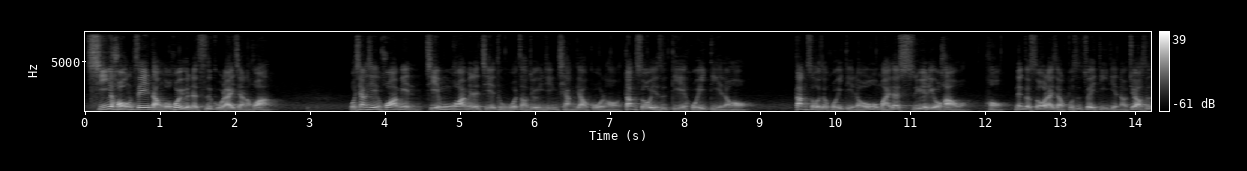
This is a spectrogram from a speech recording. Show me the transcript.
旗红这一档我会员的持股来讲的话，我相信画面节目画面的截图，我早就已经强调过了吼。当时候也是跌回跌的吼，当时候也是回跌的，我买在十月六号哦，吼，那个时候来讲不是最低点的。最好是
